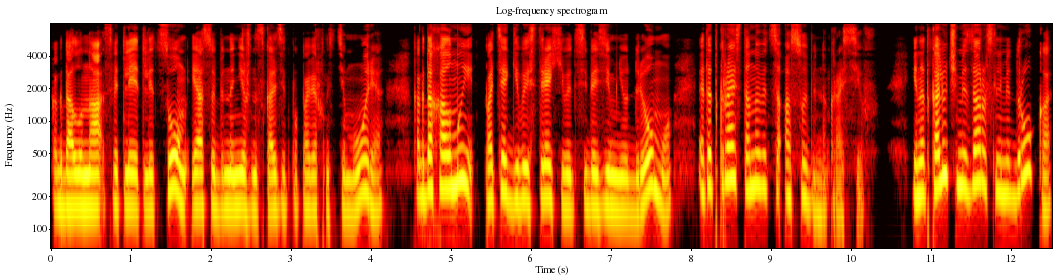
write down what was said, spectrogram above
когда луна светлеет лицом и особенно нежно скользит по поверхности моря, когда холмы, потягивая стряхивают в себя зимнюю дрему, этот край становится особенно красив. И над колючими зарослями дрока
